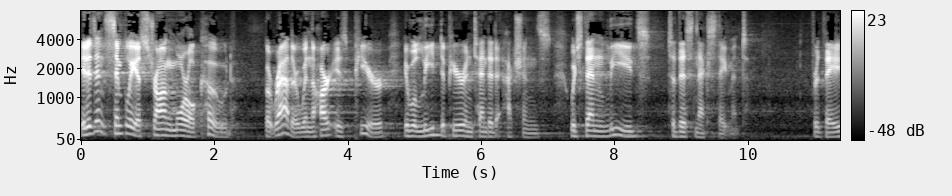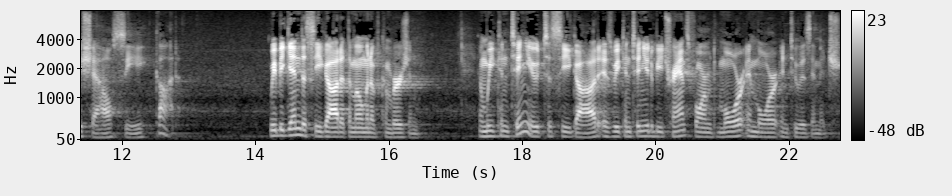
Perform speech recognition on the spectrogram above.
It isn't simply a strong moral code but rather, when the heart is pure, it will lead to pure intended actions, which then leads to this next statement For they shall see God. We begin to see God at the moment of conversion. And we continue to see God as we continue to be transformed more and more into his image.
